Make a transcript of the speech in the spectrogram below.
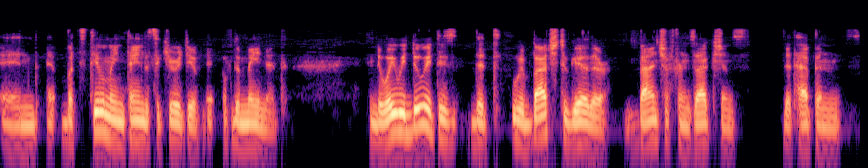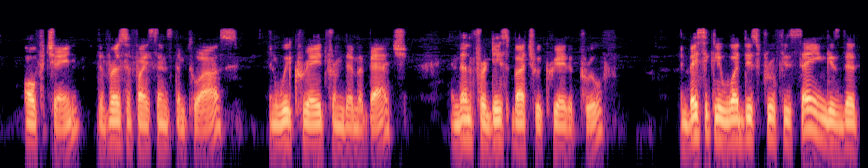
and but still maintain the security of, of the mainnet. And the way we do it is that we batch together a bunch of transactions that happen off chain. DeversiFi sends them to us, and we create from them a batch and then for this batch, we create a proof. And basically, what this proof is saying is that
